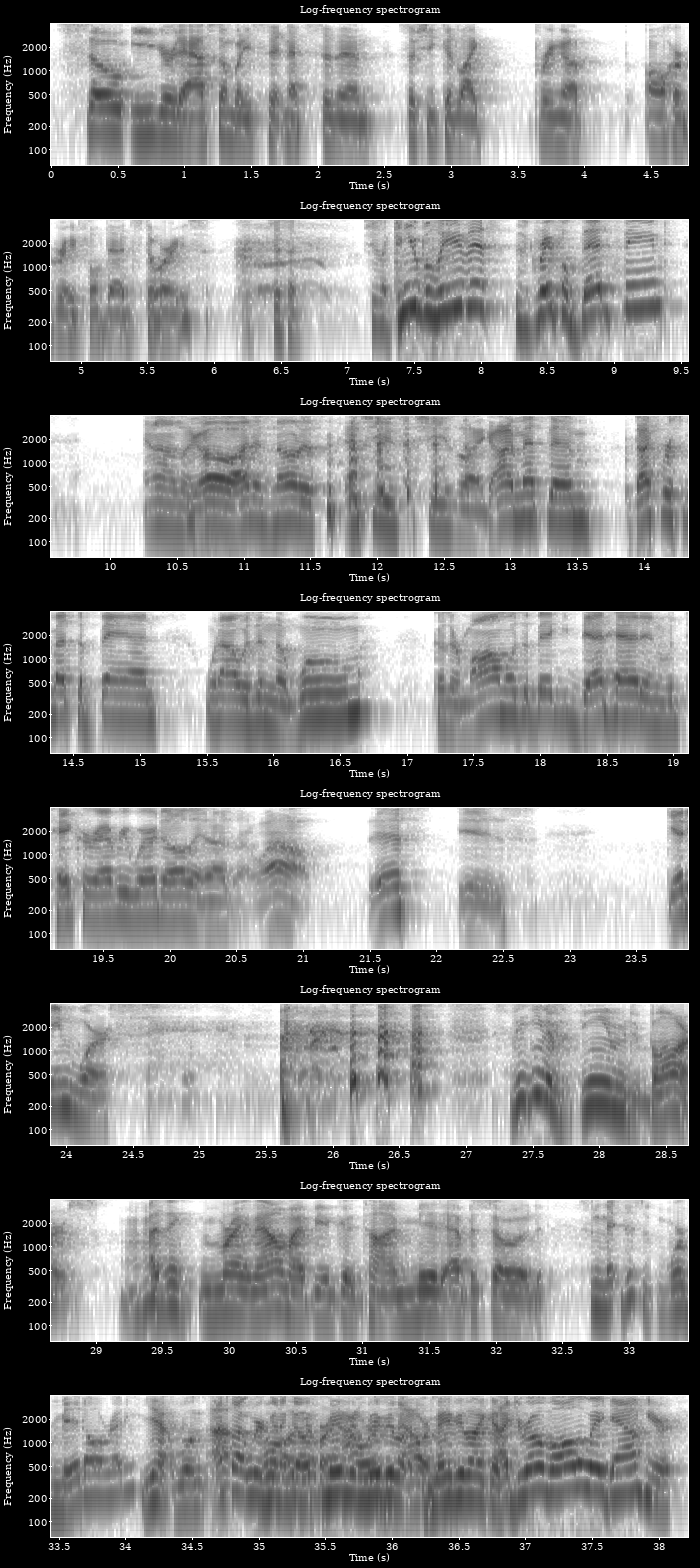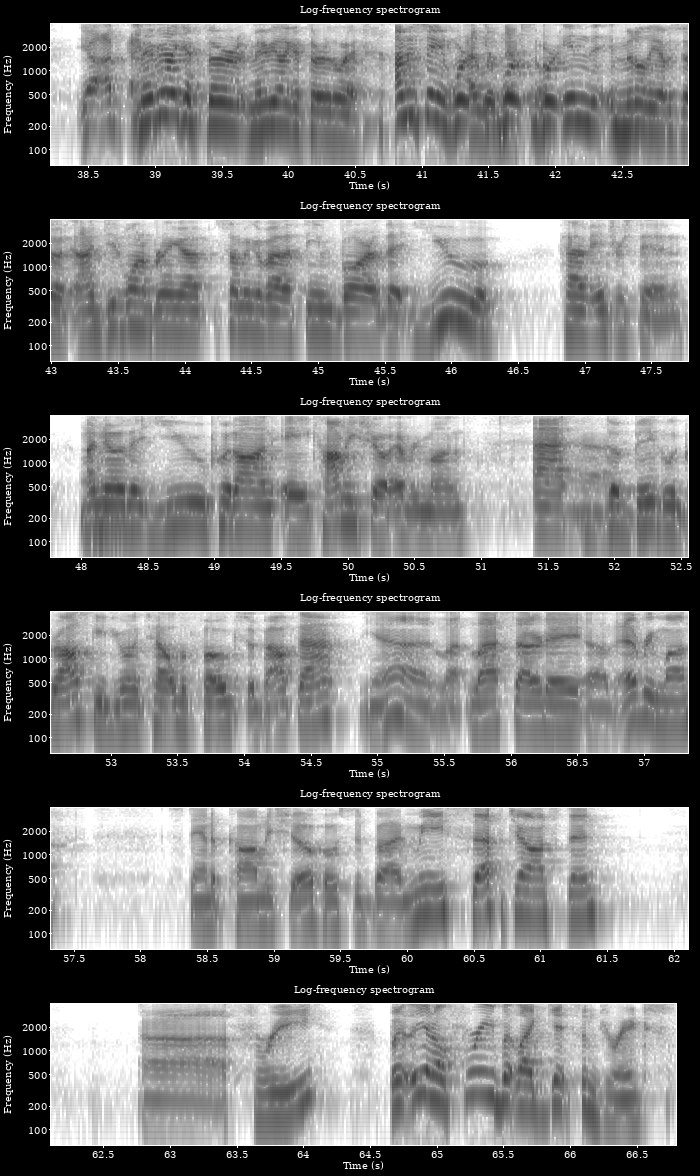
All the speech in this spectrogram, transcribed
so eager to have somebody sit next to them so she could like bring up all her Grateful Dead stories. Just like, she's like, "Can you believe this? Is Grateful Dead themed?" And I was like, "Oh, I didn't notice." And she's she's like, "I met them. I first met the band when I was in the womb because her mom was a big deadhead and would take her everywhere to all that." And I was like, "Wow, this is getting worse." Speaking of themed bars, Mm-hmm. I think right now might be a good time mid episode. So mi- this is, we're mid already. Yeah, well, I thought we were well, gonna go for maybe hours maybe and like, hours. maybe like a I drove all the way down here. Yeah, I, maybe like a third, maybe like a third of the way. I'm just saying we're we're, we're in the middle of the episode, and I did want to bring up something about a themed bar that you have interest in. I know Mm-hmm. that you put on a comedy show every month at the Big Legrowski. Do you want to tell the folks about that? Yeah, last Saturday of every month, stand up comedy show hosted by me, Seth Johnston. Uh, free, but you know, free, but like get some drinks.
